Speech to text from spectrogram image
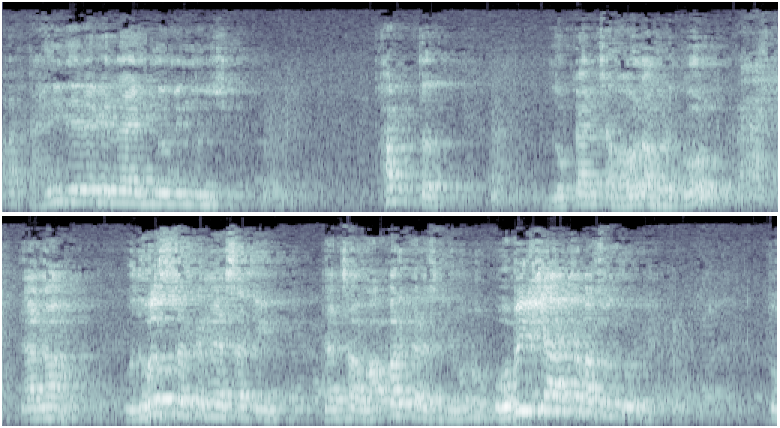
आता काही देणं घेणं नाही हिंदू बिंदूंशी. फक्त लोकांच्या भावना भडकून त्यांना उद्ध्वस्त करण्यासाठी त्यांचा वापर करण्यासाठी म्हणून ओबीसी आमच्यापासून दूर घ्या तो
